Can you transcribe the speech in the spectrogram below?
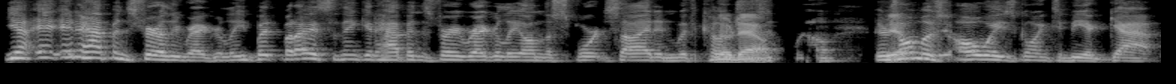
Yeah, it, it, happens fairly regularly, but but I also think it happens very regularly on the sports side and with coaches no as well. There's yep. almost always going to be a gap.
